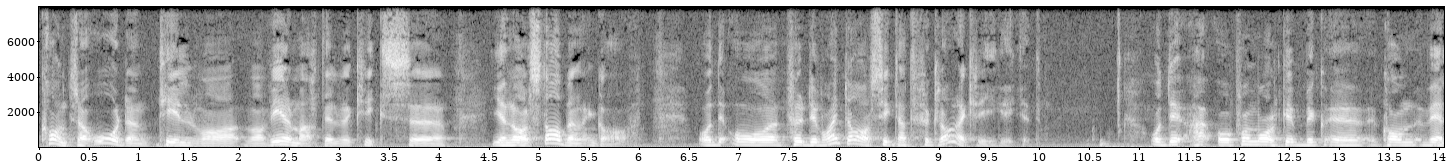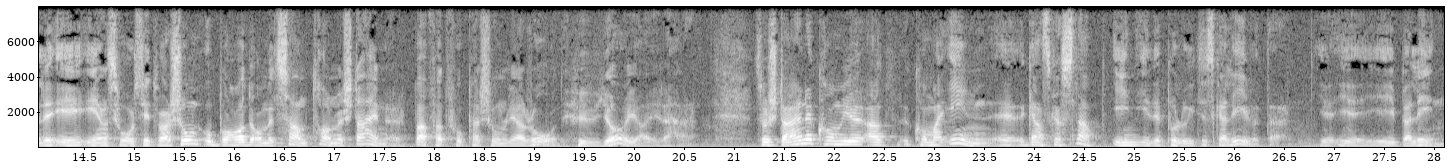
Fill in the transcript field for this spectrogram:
kontraorden till vad, vad Wehrmacht eller krigsgeneralstaben eh, gav. Och, det, och för det var inte avsikt att förklara krig riktigt. Och, det, och von Molke eh, kom väl i, i, en svår situation och bad om ett samtal med Steiner. Bara för att få personliga råd. Hur gör jag i det här? Så Steiner kommer ju att komma in eh, ganska snabbt in i det politiska livet där i, i, i Berlin.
